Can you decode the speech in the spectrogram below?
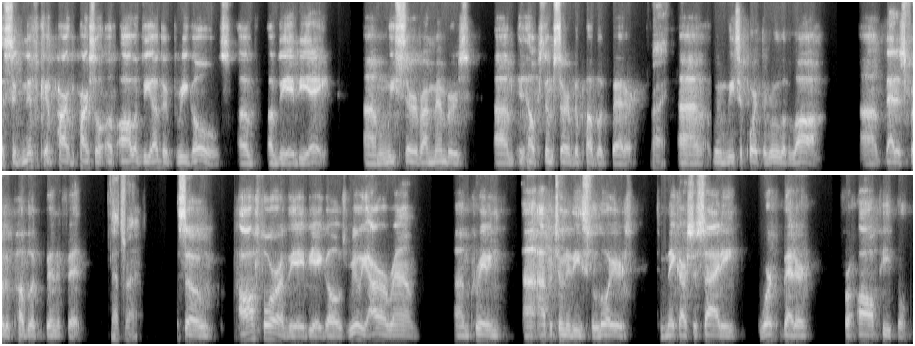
a significant part and parcel of all of the other three goals of, of the ABA. Um, when we serve our members, um, it helps them serve the public better. Right. Uh, when we support the rule of law, uh, that is for the public benefit. That's right. So all four of the ABA goals really are around um, creating uh, opportunities for lawyers to make our society work better for all people.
